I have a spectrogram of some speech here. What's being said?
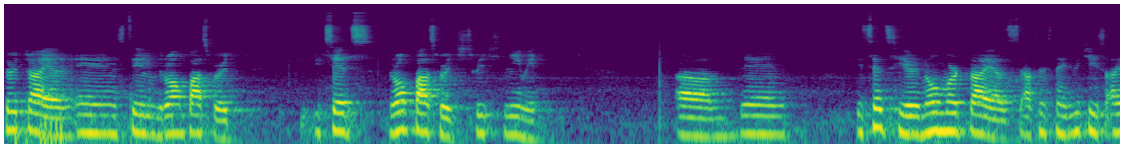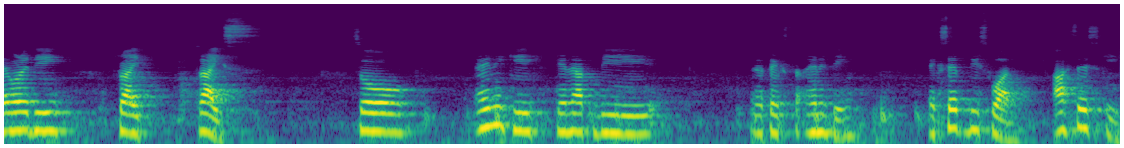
third trial and still wrong password, it says wrong password switch limit. Um, then it says here no more trials access name which is I already tried thrice. So any key cannot be affects anything except this one asterisk key.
